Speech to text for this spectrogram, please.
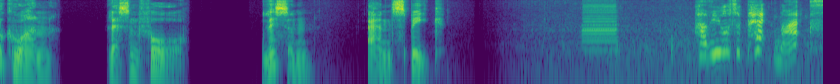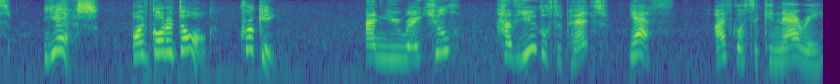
Book 1, Lesson 4. Listen and speak. Have you got a pet, Max? Yes, I've got a dog, Crookie. And you, Rachel? Have you got a pet? Yes, I've got a canary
